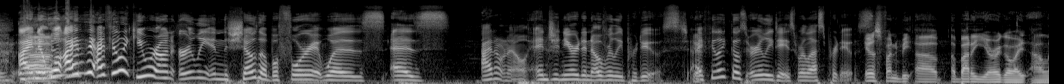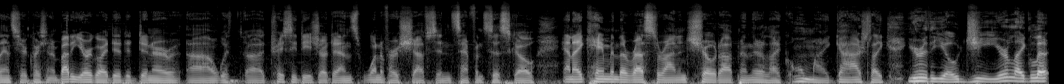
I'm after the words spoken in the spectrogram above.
awkward. I know. Well, I, th- I feel like you were on early in the show though, before it was as I don't know, engineered and overly produced. I feel like those early days were less produced. It was fun to be. Uh, about a year ago, I, I'll answer your question. About a year ago, I did a dinner uh, with uh, Traci Des Jardins, one of her chefs in San Francisco, and I came in the restaurant and showed up, and they're like, "Oh my gosh, like you're the OG. You're like Le-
